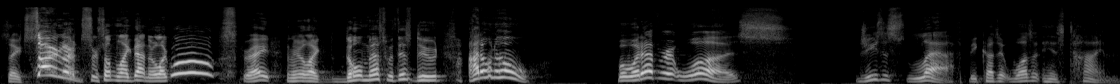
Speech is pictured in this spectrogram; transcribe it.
say, silence, or something like that. And they're like, whoa, right? And they're like, don't mess with this dude. I don't know. But whatever it was, Jesus left because it wasn't his time.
